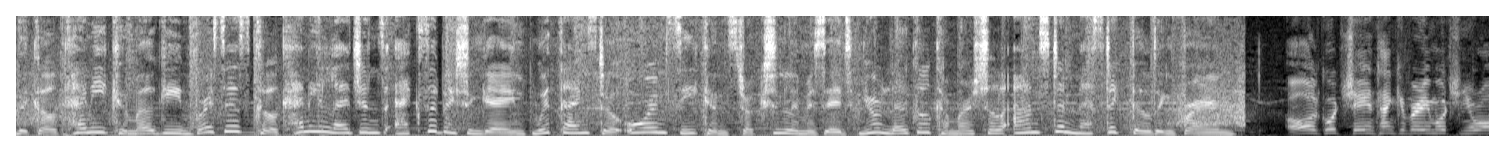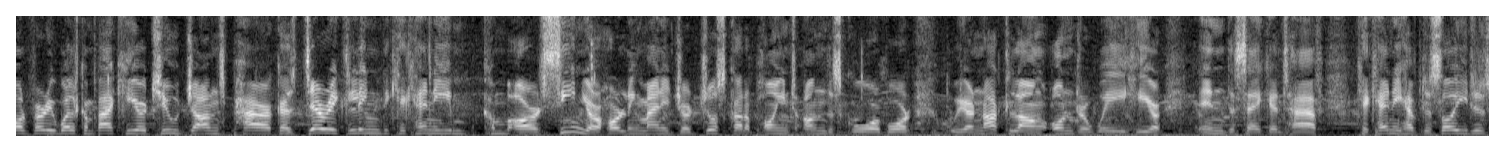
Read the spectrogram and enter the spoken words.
The Kilkenny Camogie versus Kilkenny Legends exhibition game with thanks to RMC Construction Limited, your local commercial and domestic building firm frame. All good, Shane. Thank you very much, and you're all very welcome back here to Johns Park as Derek Lyng, the Kilkenny, com- our senior hurling manager, just got a point on the scoreboard. We are not long underway here in the second half. Kilkenny have decided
